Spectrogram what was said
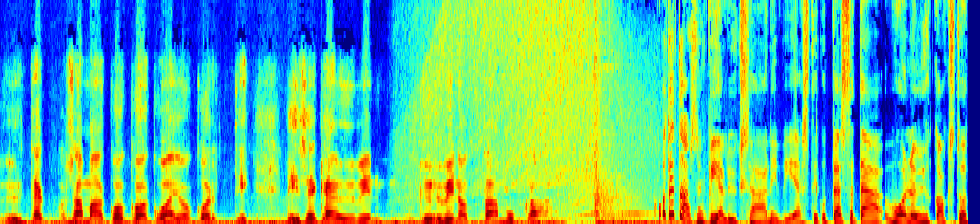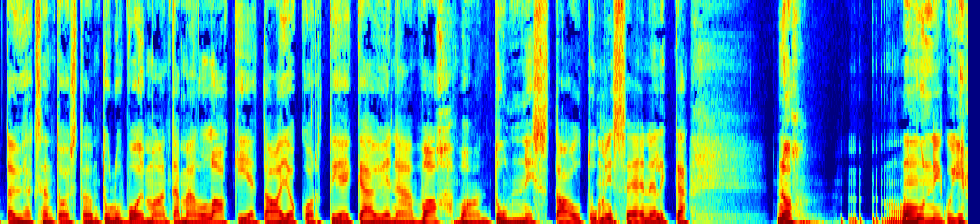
yhtä samaa kokoa kuin ajokortti, niin se käy hyvin, hyvin ottaa mukaan. Otetaan nyt vielä yksi ääniviesti, kun tässä tämä vuonna 2019 on tullut voimaan tämä laki, että ajokortti ei käy enää vahvaan tunnistautumiseen. Eli no, mun niin kuin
